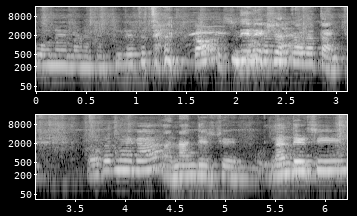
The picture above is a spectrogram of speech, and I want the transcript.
कोण आहे म्हणत तुला तर निरीक्षण करत आहे. ओळखत नाही का? नांदेडचे. नांदेडची.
